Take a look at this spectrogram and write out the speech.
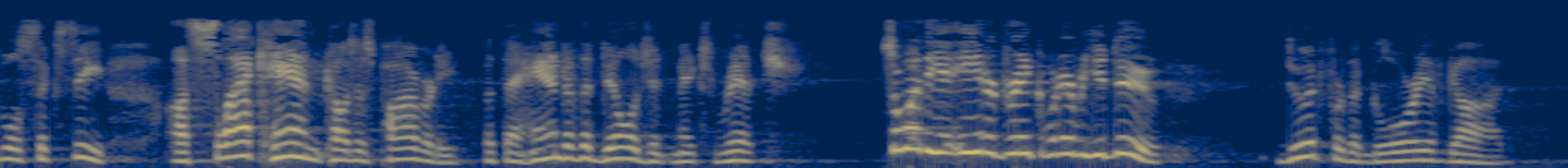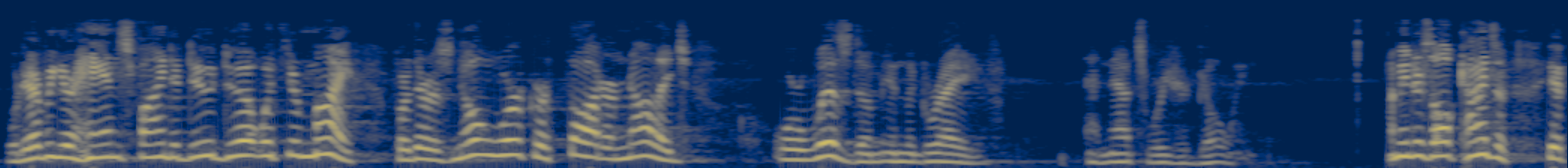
will succeed. A slack hand causes poverty, but the hand of the diligent makes rich. So whether you eat or drink whatever you do, do it for the glory of God. Whatever your hands find to do, do it with your might, for there is no work or thought or knowledge or wisdom in the grave. And that's where you're going. I mean, there's all kinds of, if,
